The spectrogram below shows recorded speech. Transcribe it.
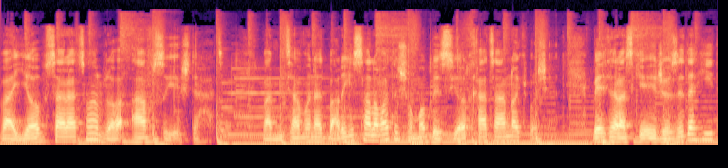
و یا سرطان را افزایش دهد. و می تواند برای سلامت شما بسیار خطرناک باشد. بهتر است که اجازه دهید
